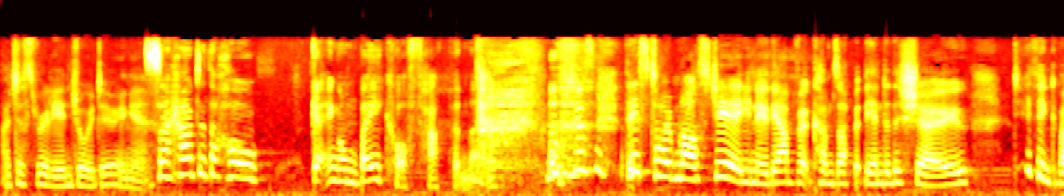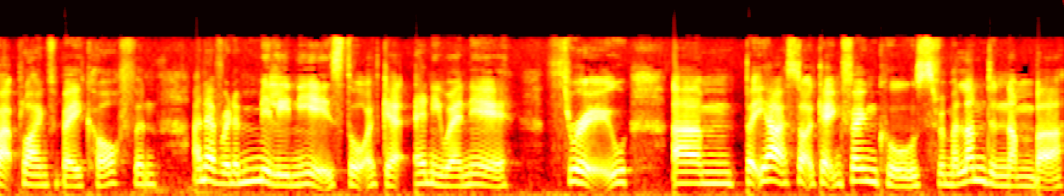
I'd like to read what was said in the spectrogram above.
I just really enjoy doing it. So how did the whole getting on Bake Off happen then? just this time last year, you know, the advert comes up at the end of the show. Do you think about applying for Bake Off? And I never in a million years thought I'd get anywhere near through. Um, but yeah, I started getting phone calls from a London number.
